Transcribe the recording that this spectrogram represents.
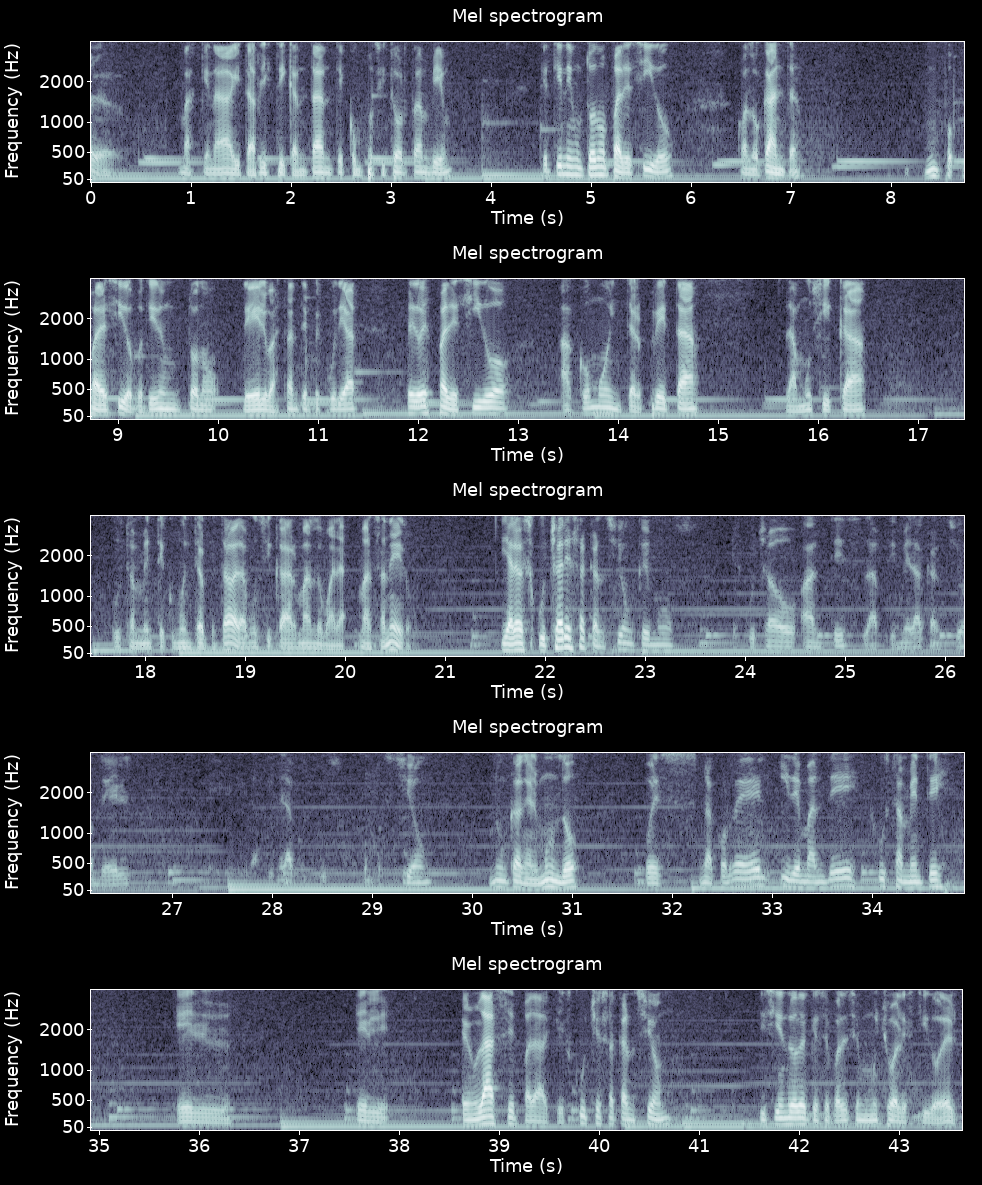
más que nada guitarrista y cantante, compositor también, que tiene un tono parecido cuando canta, un parecido, pero tiene un tono de él bastante peculiar pero es parecido a cómo interpreta la música, justamente como interpretaba la música Armando Manzanero. Y al escuchar esa canción que hemos escuchado antes, la primera canción de él, eh, la primera composición, Nunca en el Mundo, pues me acordé de él y demandé justamente el, el enlace para que escuche esa canción diciéndole que se parece mucho al estilo de él.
